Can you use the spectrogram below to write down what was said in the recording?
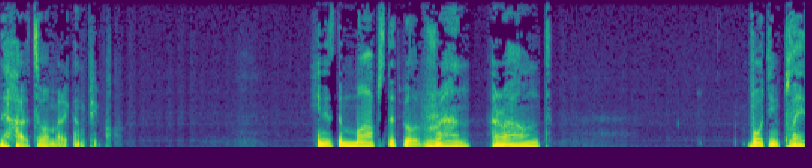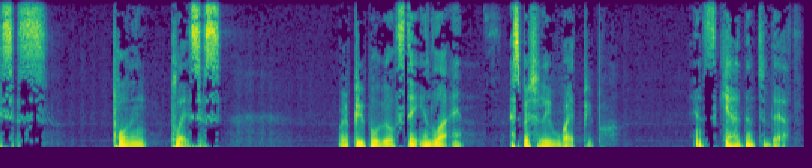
in the hearts of American people. He needs the mobs that will run around voting places, polling places, where people will stay in line, especially white people, and scare them to death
